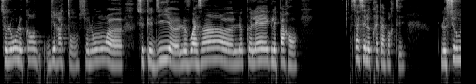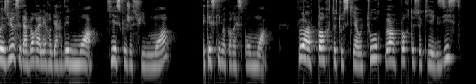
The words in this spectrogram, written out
selon le camp dira-t-on, selon euh, ce que dit euh, le voisin, euh, le collègue, les parents. Ça, c'est le prêt-à-porter. Le sur-mesure, c'est d'abord aller regarder moi. Qui est-ce que je suis moi et qu'est-ce qui me correspond moi Peu importe tout ce qu'il y a autour, peu importe ce qui existe,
